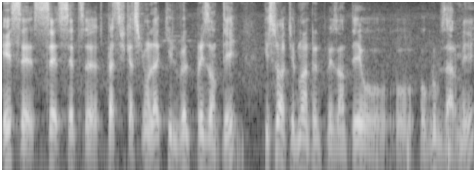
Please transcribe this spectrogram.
et c'est cette classification-là qu'ils veulent présenter, qu'ils sont actuellement en train de présenter aux, groupes armés,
